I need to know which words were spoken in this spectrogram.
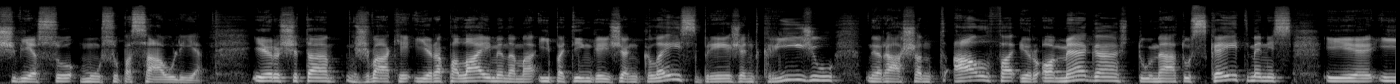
šviesu mūsų pasaulyje. Ir šita žvakė yra palaiminama ypatingai ženklais, brėžiant kryžių, rašant alfa ir omega, tų metų skaitmenys į, į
